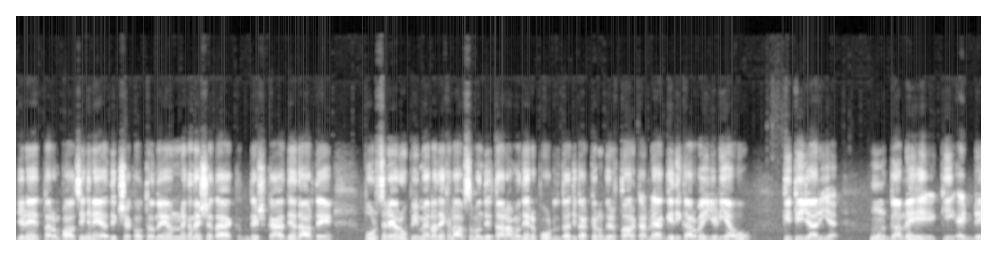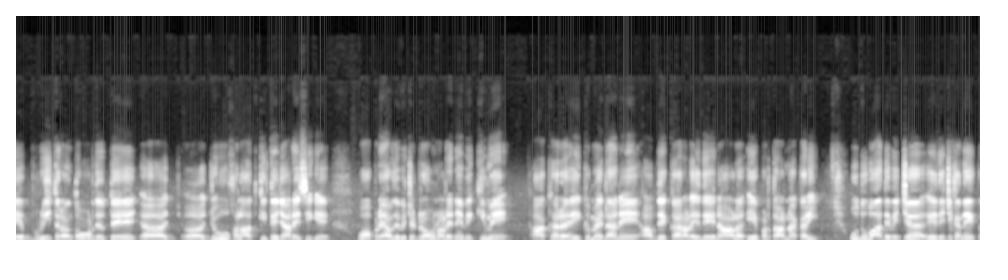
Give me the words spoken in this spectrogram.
ਜਿਹੜੇ ਧਰਮਪਾਲ ਸਿੰਘ ਨੇ ਅਧਿਕਸ਼ਕ ਉੱਥੋਂ ਦੇ, ਉਹਨਾਂ ਨੇ ਕਹਿੰਦੇ ਸ਼ਿਕਾਇਤ ਦੇ ਸ਼ਿਕਾਇਤ ਦੇ ਆਧਾਰ ਤੇ ਪੁਲਿਸ ਨੇ ਆਰੋਪੀ ਮਹਿਲਾ ਦੇ ਖਿਲਾਫ ਸੰਬੰਧਿਤ ਧਾਰਾਵਾਂ ਦੇ ਰਿਪੋਰਟ ਦਰਜ ਕਰਕੇ ਉਹਨੂੰ ਗ੍ਰਿਫਤਾਰ ਕਰ ਲਿਆ। ਅੱਗੇ ਦੀ ਕਾਰਵਾਈ ਜਿਹੜੀ ਆ ਉਹ ਕੀਤੀ ਜਾ ਰਹੀ ਹੈ। ਹੁਣ ਗੱਲ ਇਹ ਕਿ ਐਡੇ ਬੁਰੀ ਤਰ੍ਹਾਂ ਤੌਰ ਦੇ ਉੱਤੇ ਜੋ ਹਾਲਾਤ ਕੀਤੇ ਜਾ ਰਹੇ ਸੀਗੇ, ਉਹ ਆਪਣੇ ਆਪ ਦੇ ਵਿੱਚ ਡਰਾਉਣ ਵਾਲੇ ਨੇ ਵੀ ਕਿਵੇਂ ਆਖਰ ਇੱਕ ਮਹਿਲਾ ਨੇ ਆਪਦੇ ਘਰ ਵਾਲੇ ਦੇ ਨਾਲ ਇਹ ਪ੍ਰਤਾੜਨਾ ਕਰੀ। ਉਦੋਂ ਬਾਅਦ ਦੇ ਵਿੱਚ ਇਹਦੇ ਚ ਕਹਿੰਦੇ ਇੱਕ,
